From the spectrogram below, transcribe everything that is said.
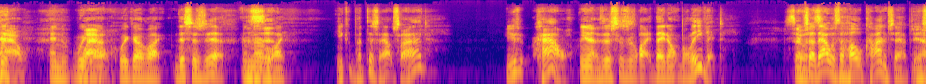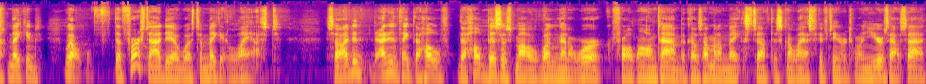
wow And we Wow. go, we go like, "This is it," and This they're it. like, "You can put this outside." You how? You know, this is like they don't believe it. so, so that was the whole concept is Yeah. making well f- the first idea was to make it last so i didn't i didn't think the whole the whole business model wasn't going to work for a long time because i'm going to make stuff that's going to last 15 or 20 years outside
